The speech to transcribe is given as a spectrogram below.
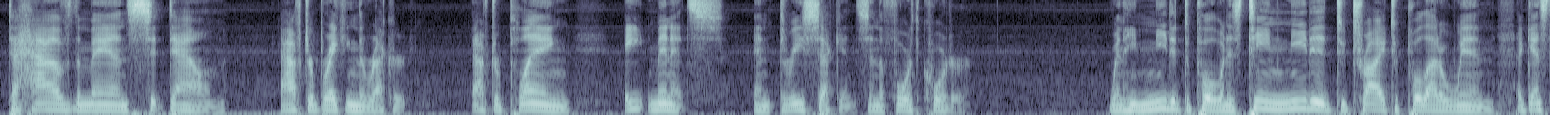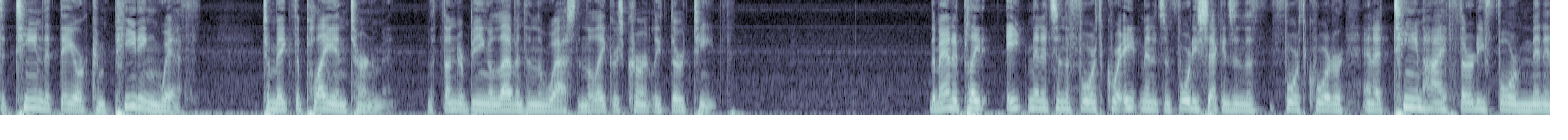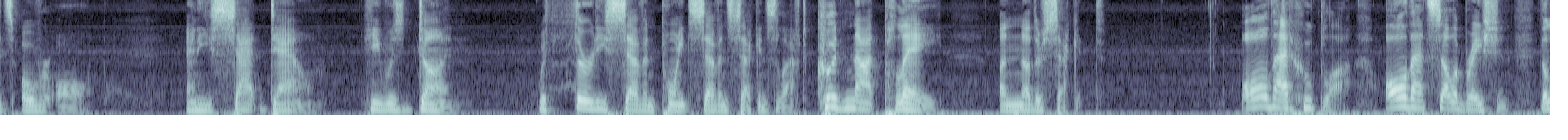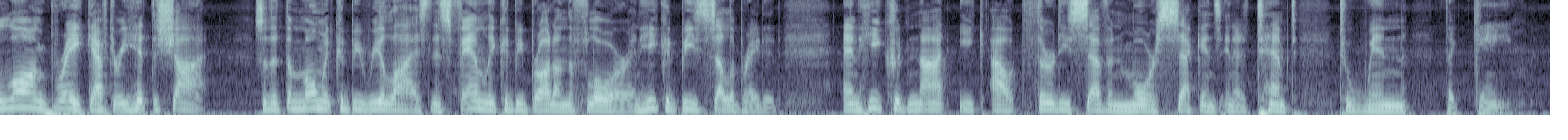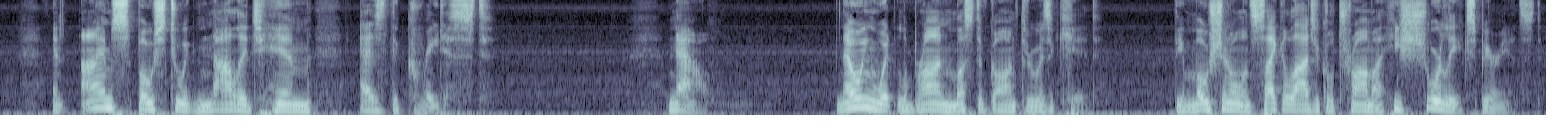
to have the man sit down after breaking the record after playing eight minutes and three seconds in the fourth quarter when he needed to pull, when his team needed to try to pull out a win against a team that they are competing with to make the play in tournament. The Thunder being 11th in the West and the Lakers currently 13th. The man had played eight minutes in the fourth quarter, eight minutes and 40 seconds in the fourth quarter, and a team high 34 minutes overall. And he sat down he was done with 37.7 seconds left. Could not play another second. All that hoopla, all that celebration, the long break after he hit the shot, so that the moment could be realized and his family could be brought on the floor and he could be celebrated. And he could not eke out 37 more seconds in an attempt to win the game and I'm supposed to acknowledge him as the greatest. Now, knowing what LeBron must have gone through as a kid, the emotional and psychological trauma he surely experienced,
